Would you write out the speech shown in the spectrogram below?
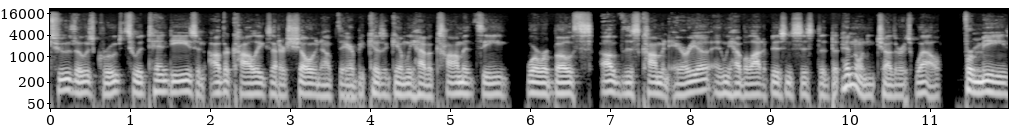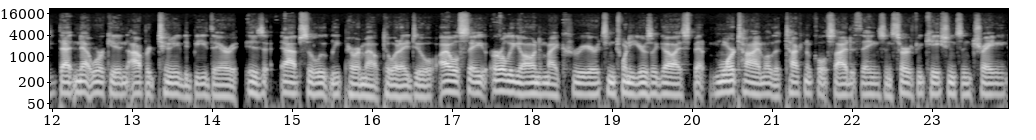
to those groups, to attendees and other colleagues that are showing up there. Because again, we have a common theme where we're both of this common area and we have a lot of businesses that depend on each other as well. for me, that networking opportunity to be there is absolutely paramount to what I do. I will say early on in my career, some 20 years ago, I spent more time on the technical side of things and certifications and training.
